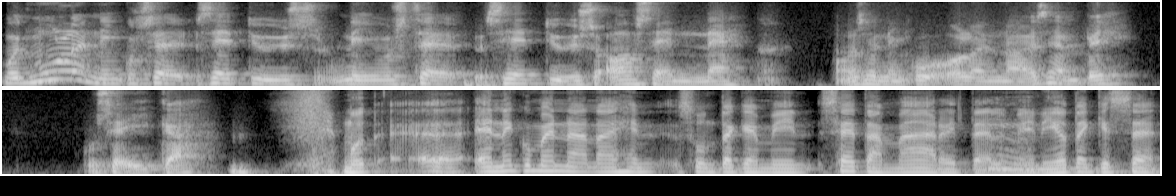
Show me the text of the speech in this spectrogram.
Mutta mulle niinku se setyys, niin just se setyysasenne on se niinku olennaisempi kuin se ikä. Mutta ennen kuin mennään näihin sun tekemiin setämääritelmiin, mm. niin jotenkin se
